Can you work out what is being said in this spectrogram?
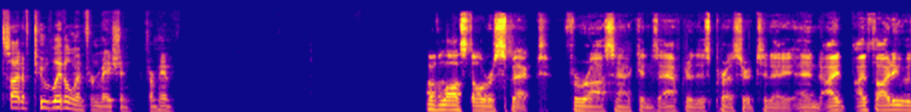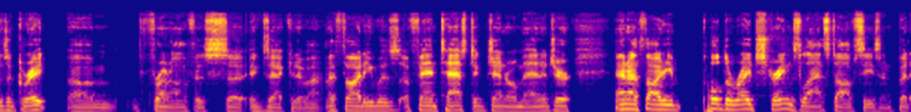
side of too little information from him. I've lost all respect for Ross Atkins after this presser today, and I I thought he was a great um, front office uh, executive. I, I, thought he was a fantastic general manager, and I thought he pulled the right strings last offseason. But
